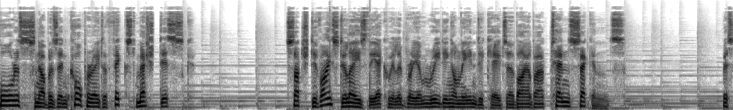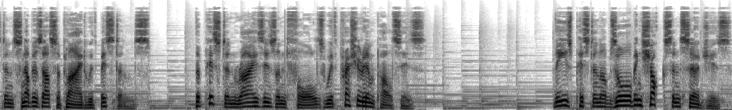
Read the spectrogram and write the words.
porous snubbers incorporate a fixed mesh disc. Such device delays the equilibrium reading on the indicator by about 10 seconds. Piston snubbers are supplied with pistons. The piston rises and falls with pressure impulses. These piston absorbing shocks and surges.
